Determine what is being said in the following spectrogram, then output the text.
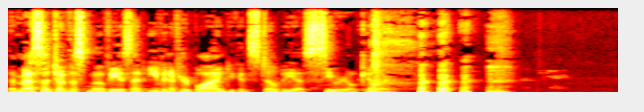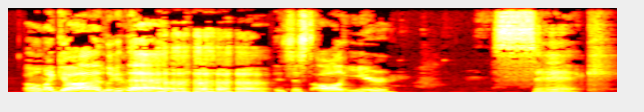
The message of this movie is that even if you're blind, you can still be a serial killer. oh my god, look at that. It's just all ear. Sick.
